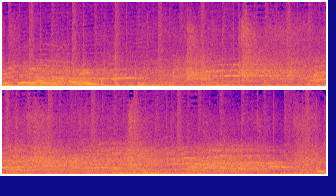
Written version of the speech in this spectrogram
Good Tony. Great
